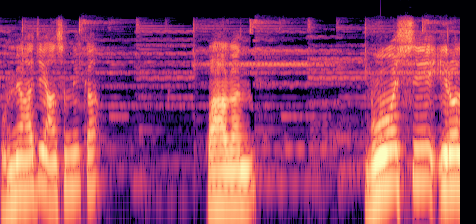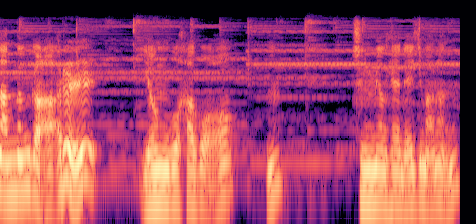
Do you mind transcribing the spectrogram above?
분명하지 않습니까? 과학은 무엇이 일어났는가를 연구하고 음? 증명해내지만은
